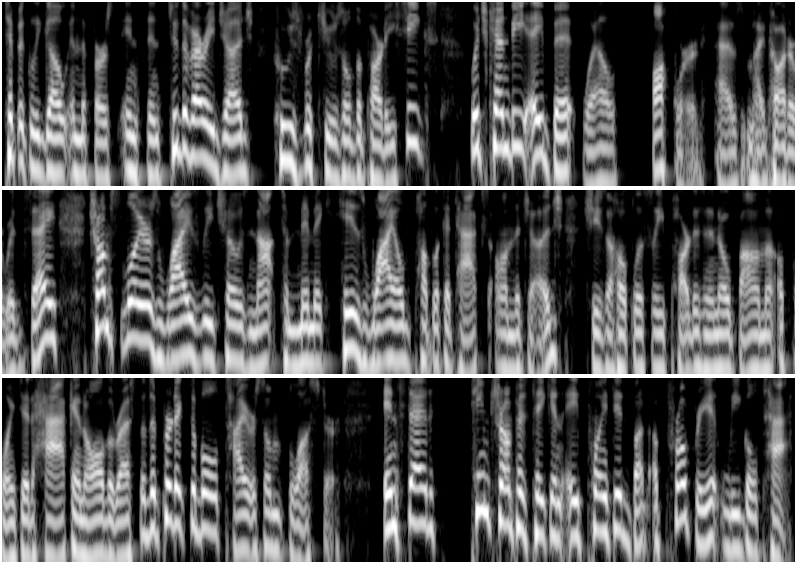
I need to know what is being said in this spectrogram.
typically go in the first instance to the very judge whose recusal the party seeks, which can be a bit, well, awkward, as my daughter would say. Trump's lawyers wisely chose not to mimic his wild public attacks on the judge. She's a hopelessly partisan Obama appointed hack and all the rest of the predictable, tiresome bluster. Instead, Team Trump has taken a pointed but appropriate legal tack.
